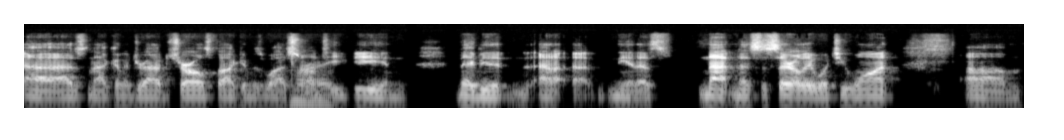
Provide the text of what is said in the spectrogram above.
uh, I was not going to drive to Charles if I can just watch it on TV, and maybe that uh, uh, you know that's not necessarily what you want. Um,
